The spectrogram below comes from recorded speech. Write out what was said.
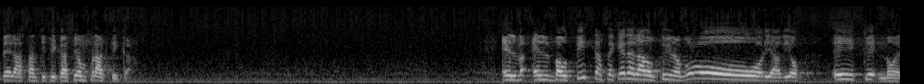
de la santificación práctica. El, el, bautista se queda en la doctrina, gloria a Dios. Es que, no,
